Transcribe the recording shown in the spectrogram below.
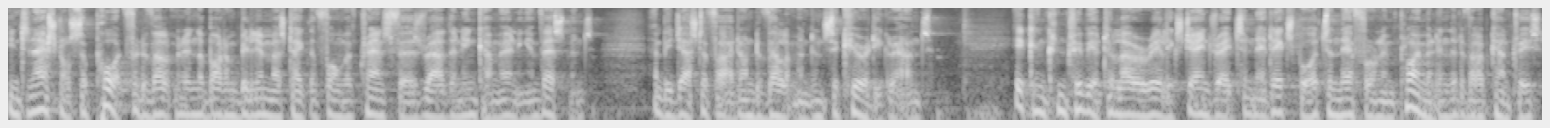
International support for development in the bottom billion must take the form of transfers rather than income-earning investments and be justified on development and security grounds. It can contribute to lower real exchange rates and net exports and therefore on employment in the developed countries,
